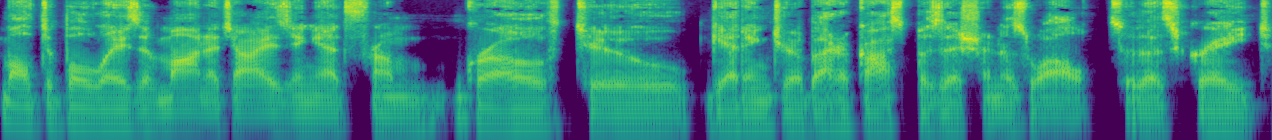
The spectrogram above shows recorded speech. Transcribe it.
multiple ways of monetizing it from growth to getting to a better cost position as well. So that's great.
